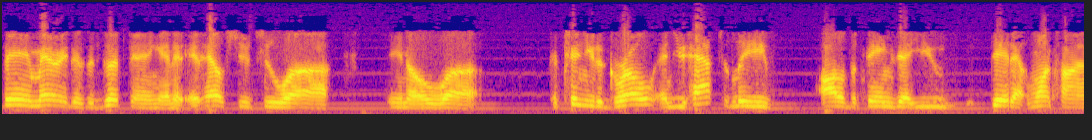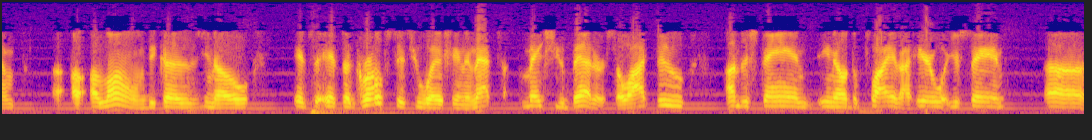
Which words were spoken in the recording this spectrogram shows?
being married is a good thing and it, it helps you to, uh, you know, uh, continue to grow and you have to leave all of the things that you did at one time uh, alone because, you know, it's it's a growth situation and that makes you better. So I do understand, you know, the plight. I hear what you're saying, uh,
